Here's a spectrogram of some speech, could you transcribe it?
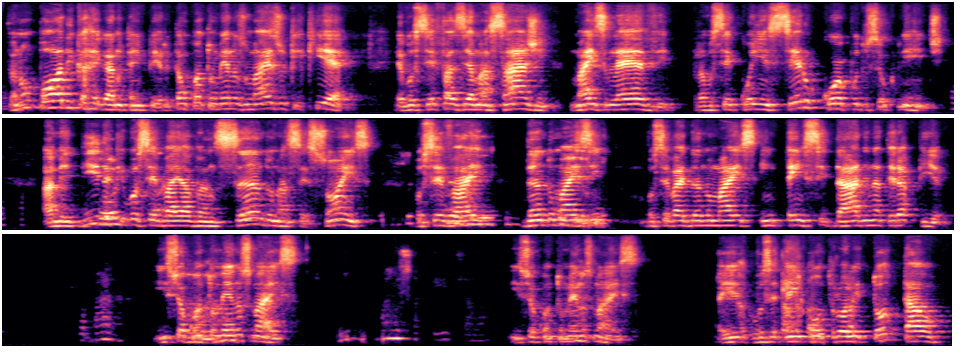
Então, não pode carregar no tempero. Então, quanto menos mais, o que, que é? É você fazer a massagem mais leve, para você conhecer o corpo do seu cliente. À medida que você vai avançando nas sessões, você vai dando mais, você vai dando mais intensidade na terapia. Isso é o quanto menos mais. Isso é o quanto menos mais. Aí você tem controle total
